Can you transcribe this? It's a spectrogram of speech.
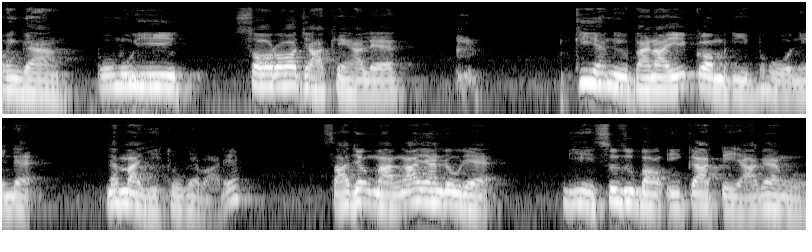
ဝန်ခံပုံမူကြီးစောရောကြခင်ကလည်း KNU ဗန္ဒာရေးကော်မတီဘိုးအနေနဲ့လက်မှတ်ရေးထိုးခဲ့ပါတယ်။စာချုပ်မှာ9ရန်လို့တဲ့မြေစုစုပေါင်းဧက100ခန့်ကို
